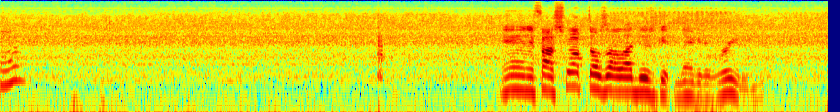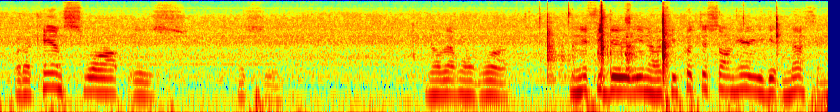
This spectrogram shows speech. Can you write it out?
horn? And if I swap those, all I do is get negative reading. What I can swap is, let's see. No, that won't work. And if you do, you know, if you put this on here, you get nothing.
